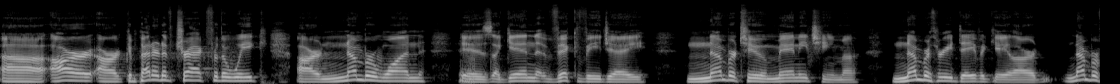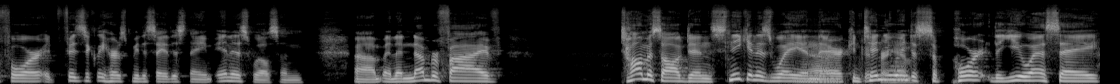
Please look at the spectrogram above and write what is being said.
uh, our our competitive track for the week, our number one Yeah. is again Vic VJ. Number two, Manny Chima. Number three, David Gaylord. Number four, it physically hurts me to say this name, Innes Wilson. Um, and then number five, Thomas Ogden sneaking his way in Yeah, there, continuing to support the USA.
